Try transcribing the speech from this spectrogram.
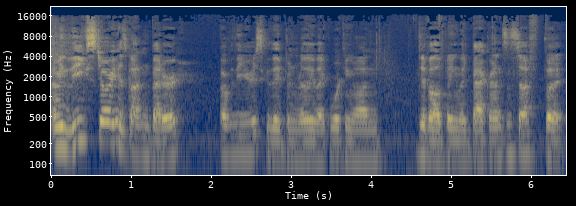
I mean, League's story has gotten better over the years because they've been really like working on developing like backgrounds and stuff. But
